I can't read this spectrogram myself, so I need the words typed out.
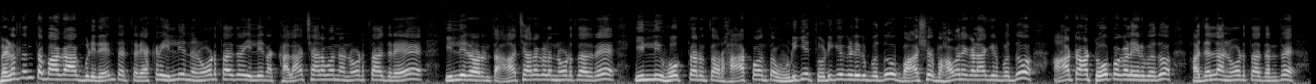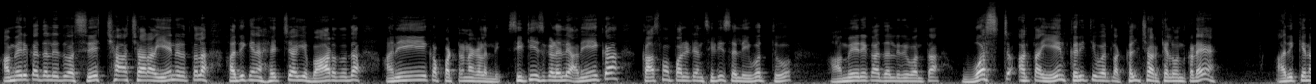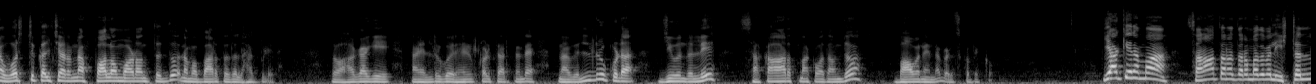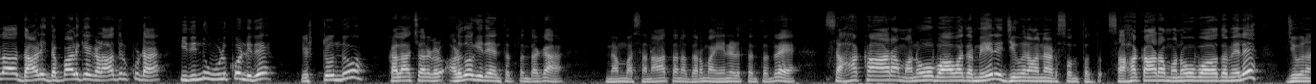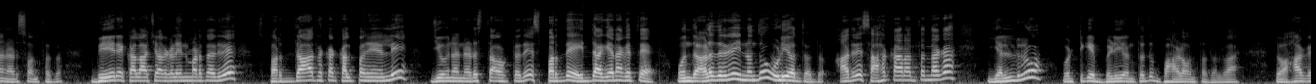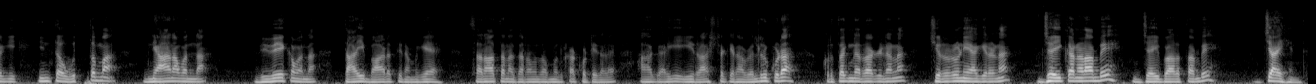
ಬೆಳೆದಂಥ ಭಾಗ ಆಗ್ಬಿಟ್ಟಿದೆ ಅಂತ ಹೇಳ್ತಾರೆ. ಯಾಕಂದರೆ ಇಲ್ಲಿನ ನೋಡ್ತಾ ಇದ್ದರೆ ಇಲ್ಲಿನ ಕಲಾಚಾರವನ್ನು ನೋಡ್ತಾ ಇದ್ರೆ, ಇಲ್ಲಿರೋರಂಥ ಆಚಾರಗಳನ್ನು ನೋಡ್ತಾ ಇದ್ರೆ, ಇಲ್ಲಿ ಹೋಗ್ತಾ ಇರೋಂಥ ಅವ್ರು ಹಾಕುವಂಥ ಉಡುಗೆ ತೊಡುಗೆಗಳಿರ್ಬೋದು, ಭಾಷೆ ಭಾವನೆಗಳಾಗಿರ್ಬೋದು, ಆಟ ಟೋಪಗಳಿರ್ಬೋದು, ಅದೆಲ್ಲ ನೋಡ್ತಾ ಇದ್ದಂದರೆ ಅಮೇರಿಕಾದಲ್ಲಿರುವ ಸ್ವೇಚ್ಛಾಚಾರ ಏನಿರುತ್ತಲ್ಲ, ಅದಕ್ಕಿಂತ ಹೆಚ್ಚಾಗಿ ಭಾರತದ ಅನೇಕ ಪಟ್ಟಣಗಳಲ್ಲಿ ಸಿಟೀಸ್ಗಳಲ್ಲಿ ಅನೇಕ ಕಾಸ್ಮೋಪಾಲಿಟನ್ ಸಿಟೀಸಲ್ಲಿ ಇವತ್ತು ಅಮೇರಿಕಾದಲ್ಲಿರುವಂಥ ವರ್ಸ್ಟ್ ಅಂತ ಏನು ಕರಿತೀವಲ್ಲ ಕಲ್ಚರ್ ಕೆಲವೊಂದು ಕಡೆ? ಅದಕ್ಕಿಂತ ವರ್ಸ್ಟ್ ಕಲ್ಚರನ್ನು ಫಾಲೋ ಮಾಡೋವಂಥದ್ದು ನಮ್ಮ ಭಾರತದಲ್ಲಿ ಆಗಿಬಿಟ್ಟಿದೆ. ಸೊ ಹಾಗಾಗಿ ನಾನು ಎಲ್ರಿಗೂ ಏನು ಹೇಳ್ಕೊಳ್ತಾ ಇರ್ತಂದರೆ ನಾವೆಲ್ಲರೂ ಕೂಡ ಜೀವನದಲ್ಲಿ ಸಕಾರಾತ್ಮಕವಾದ ಒಂದು ಭಾವನೆಯನ್ನು ಬೆಳೆಸ್ಕೋಬೇಕು. ಯಾಕೆ ನಮ್ಮ ಸನಾತನ ಧರ್ಮದ ಮೇಲೆ ಇಷ್ಟೆಲ್ಲ ದಾಳಿ ದಬ್ಬಾಳಿಕೆಗಳಾದರೂ ಕೂಡ ಇದಿನ್ನೂ ಉಳ್ಕೊಂಡಿದೆ, ಎಷ್ಟೊಂದು ಕಲಾಚಾರಗಳು ಅಳದೋಗಿದೆ ಅಂತಂದಾಗ ನಮ್ಮ ಸನಾತನ ಧರ್ಮ ಏನು ಹೇಳುತ್ತೆ ಅಂತಂದರೆ ಸಹಕಾರ ಮನೋಭಾವದ ಮೇಲೆ ಜೀವನವನ್ನು ನಡೆಸುವಂಥದ್ದು. ಸಹಕಾರ ಮನೋಭಾವದ ಮೇಲೆ ಜೀವನ ನಡೆಸುವಂಥದ್ದು. ಬೇರೆ ಕಲಾಚಾರಗಳೇನು ಮಾಡ್ತಾ ಇದ್ವಿ? ಸ್ಪರ್ಧಾತ್ಮಕ ಕಲ್ಪನೆಯಲ್ಲಿ ಜೀವನ ನಡೆಸ್ತಾ ಹೋಗ್ತದೆ. ಸ್ಪರ್ಧೆ ಇದ್ದಾಗ ಏನಾಗುತ್ತೆ? ಒಂದು ಅಳದ್ರೇ ಇನ್ನೊಂದು ಉಳಿಯುವಂಥದ್ದು. ಆದರೆ ಸಹಕಾರ ಅಂತಂದಾಗ ಎಲ್ಲರೂ ಒಟ್ಟಿಗೆ ಬೆಳೆಯುವಂಥದ್ದು ಬಾಳುವಂಥದ್ದಲ್ವಾ ಸೊ ಹಾಗಾಗಿ ಇಂಥ ಉತ್ತಮ ಜ್ಞಾನವನ್ನು, ವಿವೇಕವನ್ನು ತಾಯಿ ಭಾರತಿ ನಮಗೆ ಸನಾತನ ಧರ್ಮದ ಮೂಲಕ ಕೊಟ್ಟಿದ್ದಾಳೆ. ಹಾಗಾಗಿ ಈ ರಾಷ್ಟ್ರಕ್ಕೆ ನಾವೆಲ್ಲರೂ ಕೂಡ ಕೃತಜ್ಞರಾಗಿರೋಣ ಚಿರಋಣಿಯಾಗಿರೋಣ. ಜೈ ಕನ್ನಡಾಂಬೆ ಜೈ ಭಾರತಾಂಬೆ ಜೈ ಹಿಂದ್.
